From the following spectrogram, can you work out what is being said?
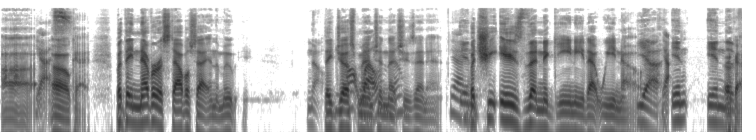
Uh, yes. Oh, okay. But they never established that in the movie. no. They just Not well, mentioned that no. she's in it. Yeah. But she is the Nagini that we know. yeah. Yeah. In in the Okay.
